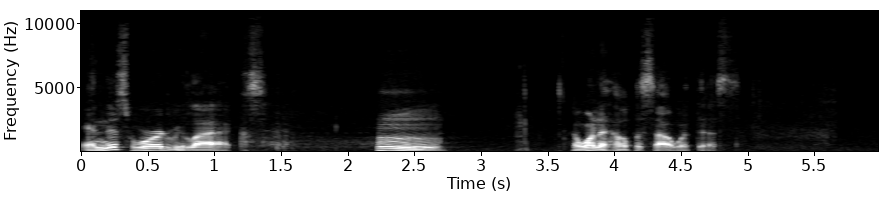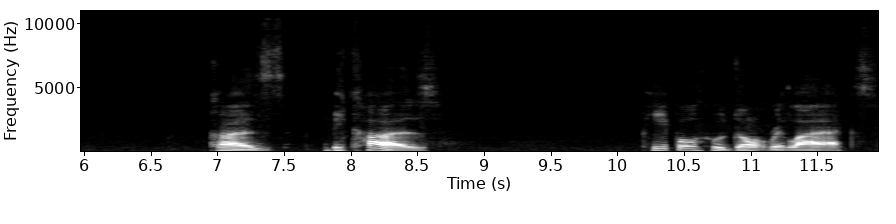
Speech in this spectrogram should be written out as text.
And this word relax, hmm, I want to help us out with this. Cause, because people who don't relax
